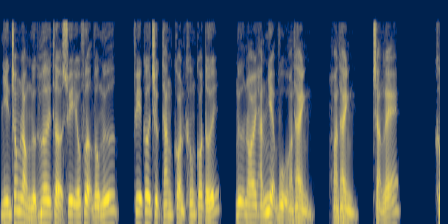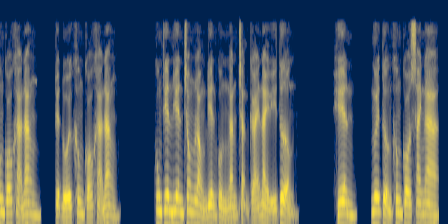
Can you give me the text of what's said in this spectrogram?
Nhìn trong lòng ngực hơi thở suy yếu phượng vô ngữ, phi cơ trực thăng còn không có tới, ngữ nói hắn nhiệm vụ hoàn thành, hoàn thành, chẳng lẽ không có khả năng, tuyệt đối không có khả năng. Cung thiên hiên trong lòng điên cuồng ngăn chặn cái này ý tưởng. Hiên, ngươi tưởng không có sai Nga,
